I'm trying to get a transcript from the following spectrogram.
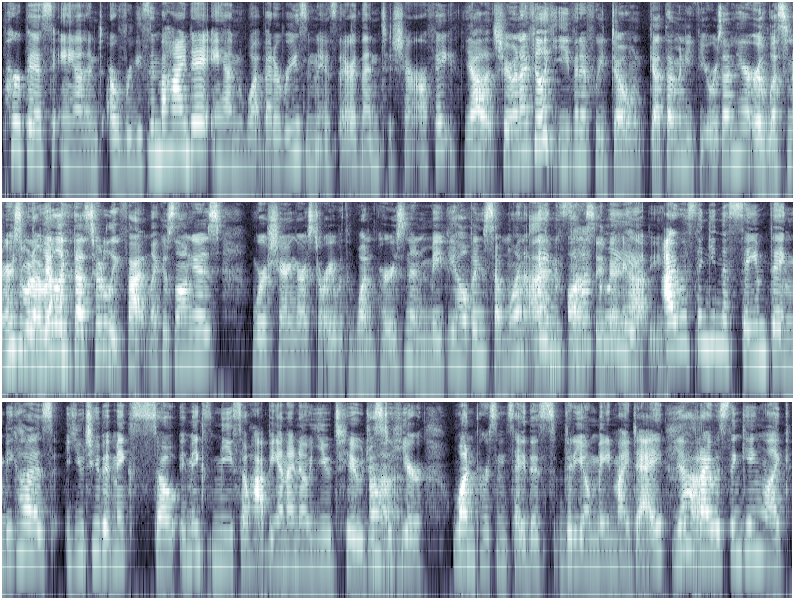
purpose and a reason behind it and what better reason is there than to share our faith yeah that's true and i feel like even if we don't get that many viewers on here or listeners whatever yeah. like that's totally fine like as long as we're sharing our story with one person and maybe helping someone, I'm exactly. honestly very happy. I was thinking the same thing because YouTube it makes so it makes me so happy and I know you too just uh-huh. to hear one person say this video made my day. Yeah. But I was thinking like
